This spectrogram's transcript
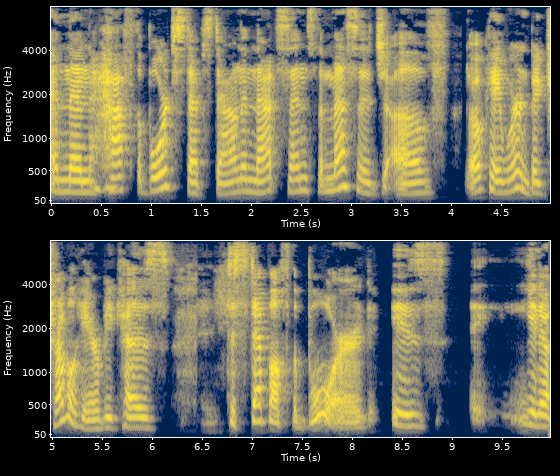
And then mm-hmm. half the board steps down, and that sends the message of, okay, we're in big trouble here because to step off the board is, you know,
